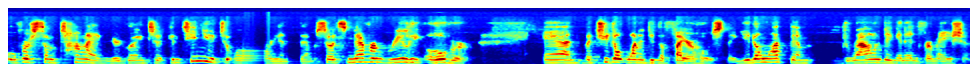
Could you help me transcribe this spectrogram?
over some time, you're going to continue to orient them. So it's never really over. And, but you don't want to do the fire hose thing. You don't want them drowning in information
